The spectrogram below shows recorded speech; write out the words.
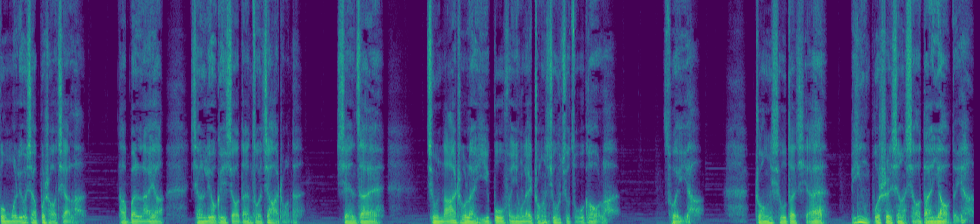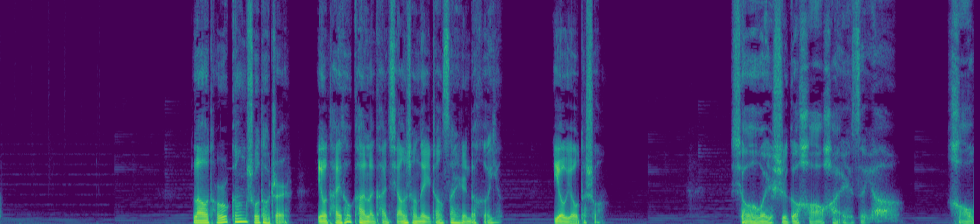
父母留下不少钱了，他本来呀想留给小丹做嫁妆的，现在。就拿出来一部分用来装修就足够了，所以呀，装修的钱并不是向小丹要的呀。老头刚说到这儿，又抬头看了看墙上那张三人的合影，悠悠的说：“小伟是个好孩子呀，好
